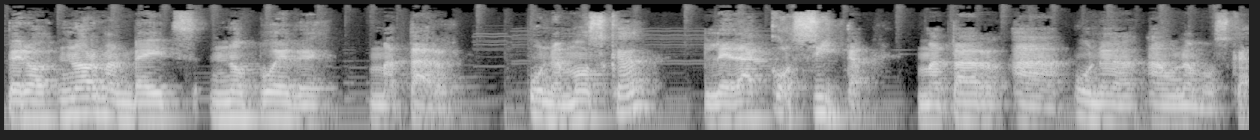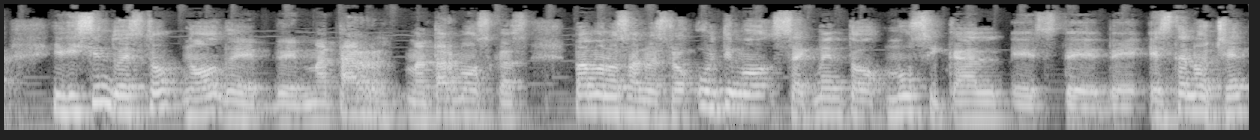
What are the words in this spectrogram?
pero Norman Bates no puede matar una mosca, le da cosita matar a una, a una mosca. Y diciendo esto, ¿no? De, de, matar, matar moscas, vámonos a nuestro último segmento musical este, de esta noche.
